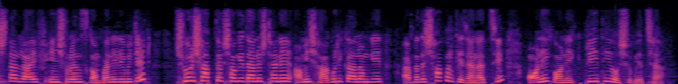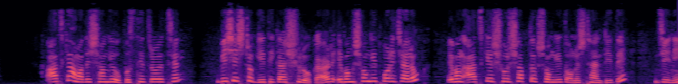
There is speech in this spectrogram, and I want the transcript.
National life insurance company limited. সুর সপ্তক সঙ্গীতানুষ্ঠানে আমি সাগরিকা আলমগীর আপনাদের সকলকে জানাচ্ছি অনেক অনেক প্রীতি ও শুভেচ্ছা। আজকে আমাদের সঙ্গে উপস্থিত রয়েছেন বিশিষ্ট গীতিকার সুরকার এবং সংগীত পরিচালক এবং আজকের সুর সপ্তক সংগীত অনুষ্ঠানটিতে যিনি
